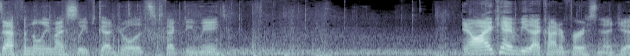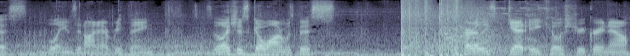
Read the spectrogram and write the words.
definitely my sleep schedule that's affecting me. You know, I can't be that kind of person that just blames it on everything. So let's just go on with this. Try to at least get a kill streak right now.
